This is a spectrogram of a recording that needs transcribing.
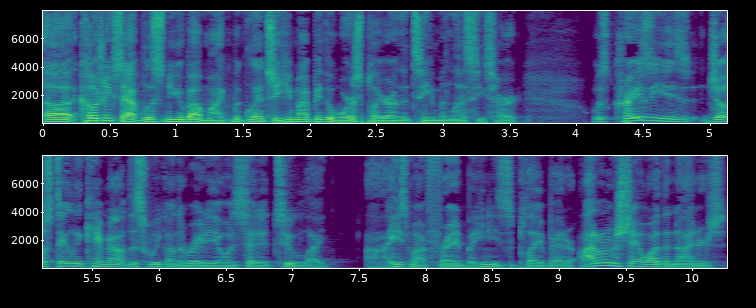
uh, coaching staff listen to you about Mike McGlinchey? He might be the worst player on the team unless he's hurt." What's crazy is Joe Staley came out this week on the radio and said it too. Like uh, he's my friend, but he needs to play better. I don't understand why the Niners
